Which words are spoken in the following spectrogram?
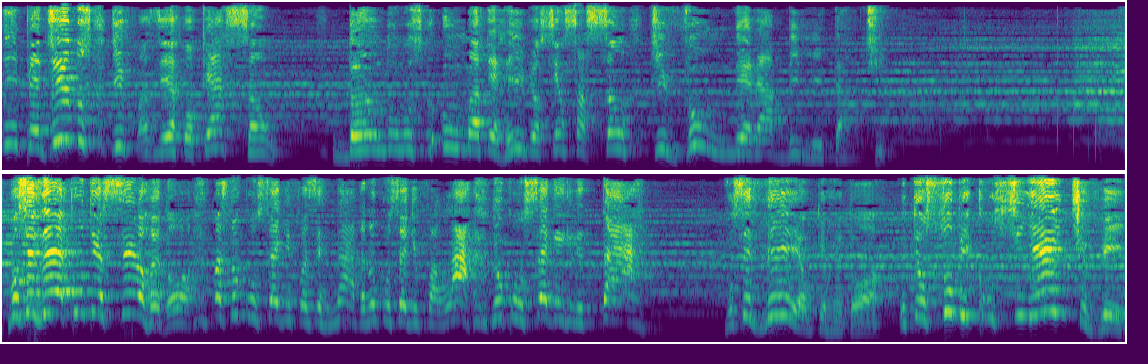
impedidos de fazer qualquer ação, dando-nos uma terrível sensação de vulnerabilidade. Você vê acontecer ao redor, mas não consegue fazer nada, não consegue falar, não consegue gritar. Você vê ao teu redor, o teu subconsciente vê.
